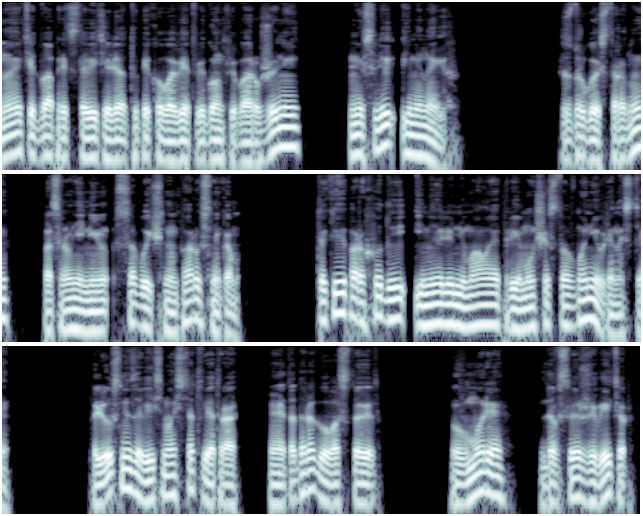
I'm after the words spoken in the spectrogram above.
но эти два представителя тупиковой ветви гонки вооружений несли именно их. С другой стороны, по сравнению с обычным парусником, Такие пароходы имели немалое преимущество в маневренности. Плюс независимость от ветра, это дорогого стоит. В море, да в свежий ветер,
